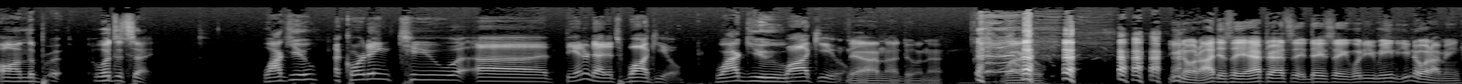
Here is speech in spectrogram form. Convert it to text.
on the what what's it say wagyu According to uh, the internet, it's Wagyu. wagyu Wagyu. Yeah, I'm not doing that. Wagyu. you know what I just say after I say they say, "What do you mean?" You know what I mean.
